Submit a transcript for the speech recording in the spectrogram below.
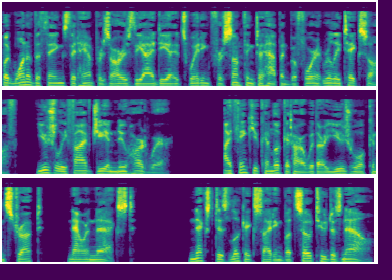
But one of the things that hampers AR is the idea it's waiting for something to happen before it really takes off, usually 5G and new hardware. I think you can look at AR with our usual construct, now and next. Next does look exciting but so too does now.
